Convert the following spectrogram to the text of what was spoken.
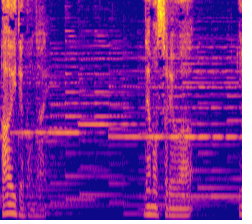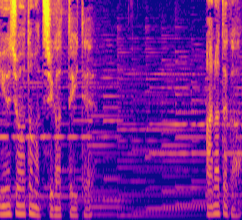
ない。愛でもない。でもそれは友情とも違っていて、あなたが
